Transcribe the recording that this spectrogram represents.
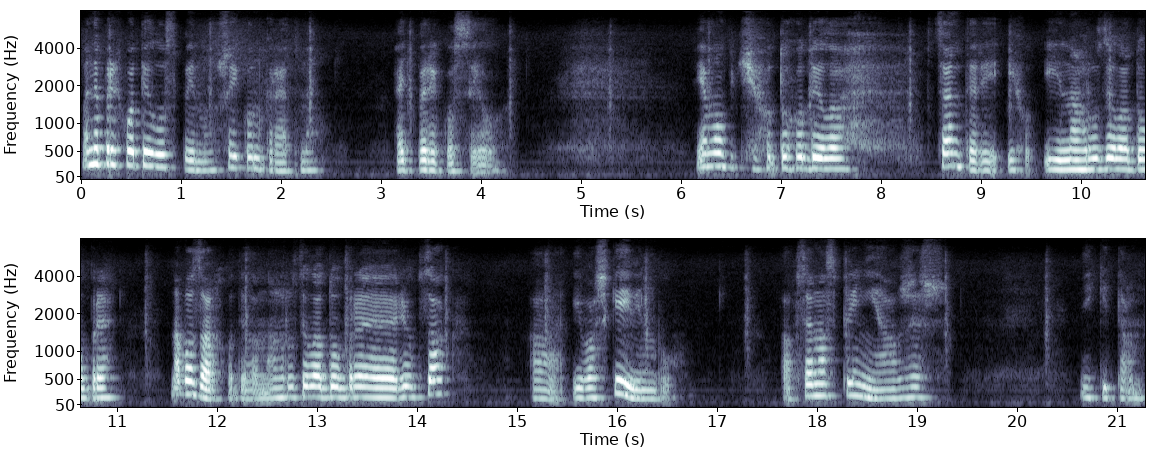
Мене прихватило спину, ще й конкретно. Геть перекосило. Я, мабуть, ото ходила в центр і, і нагрузила добре. На базар ходила, нагрузила добре рюкзак, а і важкий він був. А все на спині, а вже ж які там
